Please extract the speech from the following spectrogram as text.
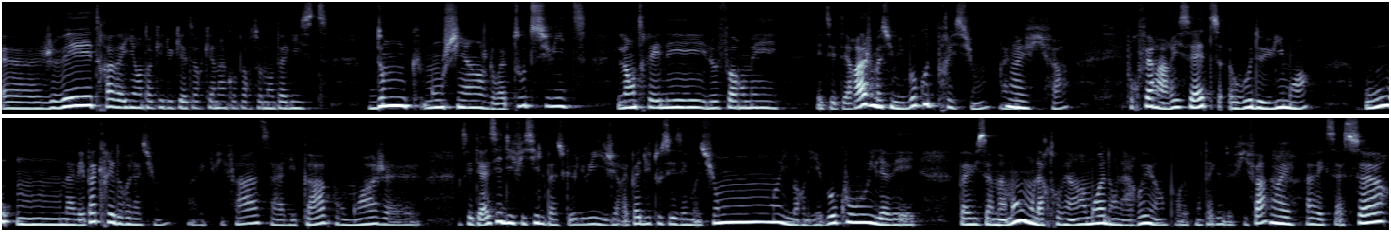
Je vais travailler en tant qu'éducateur canin comportementaliste. Donc, mon chien, je dois tout de suite l'entraîner, le former, etc. Je me suis mis beaucoup de pression avec FIFA pour faire un reset au bout de huit mois où on n'avait pas créé de relation avec FIFA, ça allait pas pour moi. C'était assez difficile parce que lui, il gérait pas du tout ses émotions, il mordillait beaucoup, il avait pas eu sa maman. On l'a retrouvé un mois dans la rue hein, pour le contexte de FIFA avec sa sœur,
